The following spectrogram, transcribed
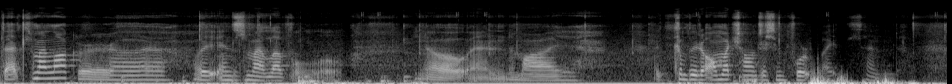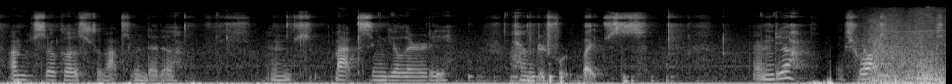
that's my locker. Uh, wait, and this is my level. You know, and my, I completed all my challenges in Fortnite, and I'm so close to Max Vendetta and max singularity, 104 bytes And yeah, thanks for watching.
